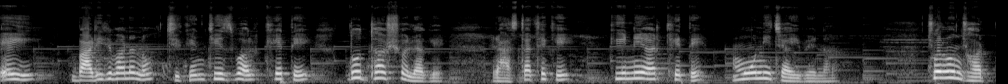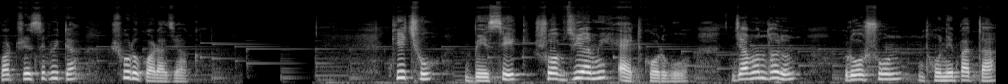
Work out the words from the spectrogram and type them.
এই বাড়ির বানানো চিকেন চিজ বল খেতে দুর্ধর্ষ লাগে। রাস্তা থেকে কিনে আর খেতে মনই চাইবে না। চলুন ঝটপট রেসিপিটা শুরু করা যাক। কিছু বেসিক সবজি আমি অ্যাড করব। যেমন ধরুন, রসুন ধনেপাতা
